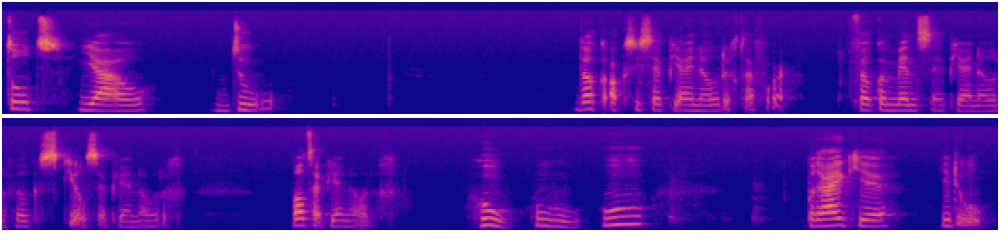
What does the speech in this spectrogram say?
tot jouw doel? Welke acties heb jij nodig daarvoor? Welke mensen heb jij nodig? Welke skills heb jij nodig? Wat heb jij nodig? Hoe, hoe, hoe, hoe bereik je je doel?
